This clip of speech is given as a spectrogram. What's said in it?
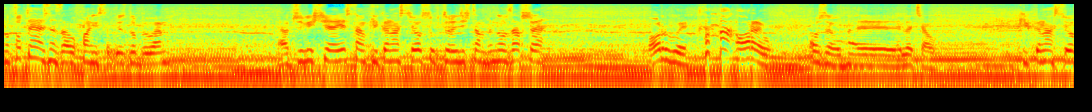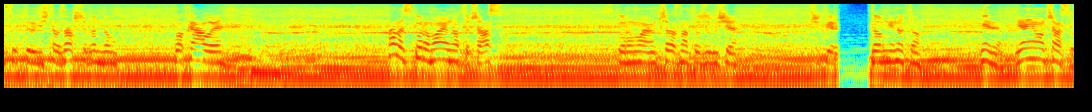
no potężne zaufanie sobie zdobyłem. E, oczywiście jest tam kilkanaście osób, które gdzieś tam będą zawsze orły, oreł, orzeł e, leciał. Kilkanaście osób, które gdzieś tam zawsze będą płakały, ale skoro mają na to czas, skoro mają czas na to, żeby się przypier... do mnie, no to nie wiem, ja nie mam czasu.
